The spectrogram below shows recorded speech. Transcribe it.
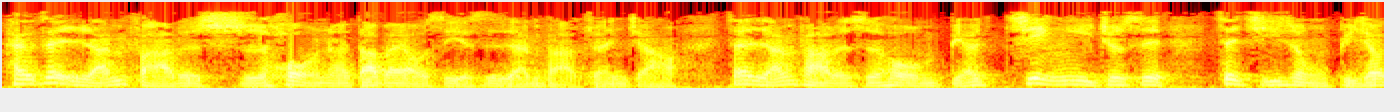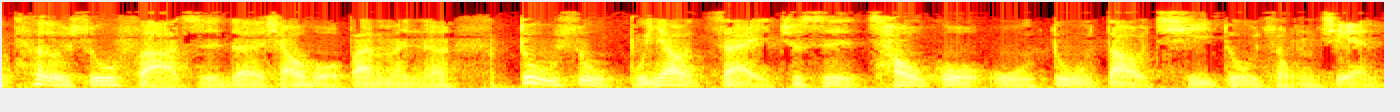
还有在染发的时候呢，大白老师也是染发专家，在染发的时候，我们比较建议就是这几种比较特殊发质的小伙伴们呢，度数不要在就是超过五度到七度中间，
